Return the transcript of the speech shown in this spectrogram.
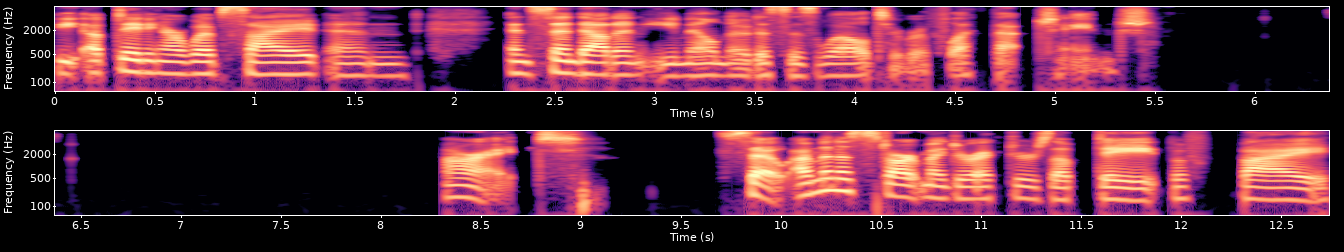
be updating our website and and send out an email notice as well to reflect that change. All right. So I'm going to start my director's update by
